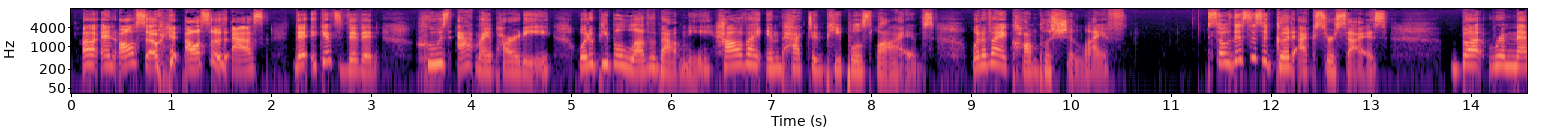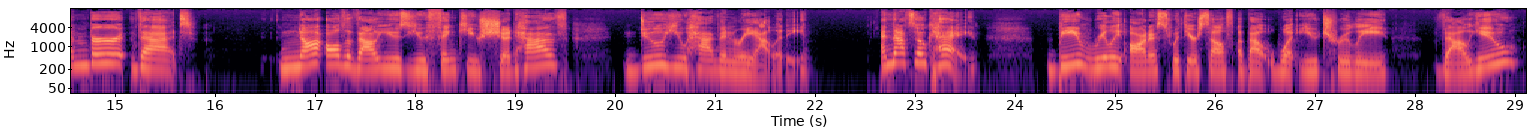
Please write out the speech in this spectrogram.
Uh, and also, it also asks that it gets vivid. Who's at my party? What do people love about me? How have I impacted people's lives? What have I accomplished in life? So, this is a good exercise. But remember that not all the values you think you should have do you have in reality. And that's okay. Be really honest with yourself about what you truly value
